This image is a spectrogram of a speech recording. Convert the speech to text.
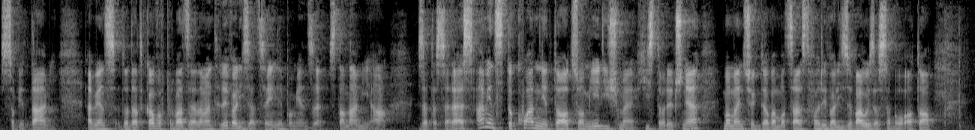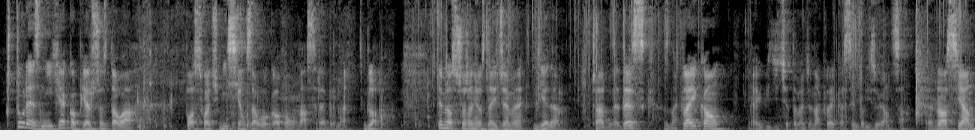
z Sowietami. A więc dodatkowo wprowadza element rywalizacyjny pomiędzy Stanami a ZSRS, a więc dokładnie to, co mieliśmy historycznie w momencie, gdy oba mocarstwa rywalizowały ze sobą o to, które z nich jako pierwsze zdoła posłać misję załogową na srebrny glob. W tym rozszerzeniu znajdziemy jeden czarny dysk z naklejką. Jak widzicie, to będzie naklejka symbolizująca Rosjan.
